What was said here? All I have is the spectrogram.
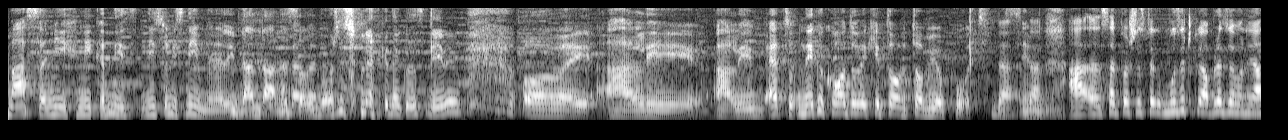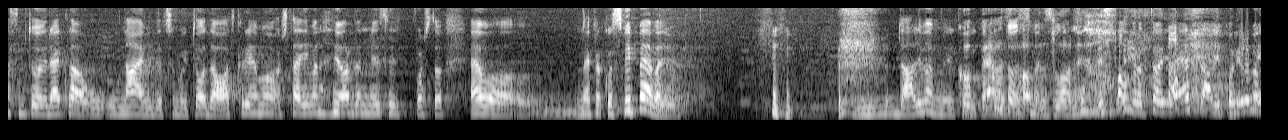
masa njih nikad nis, nisu ni snimljene, i dan danas, Da, da, ovaj, da. možda ću nekad neko da snimim. Ovaj, ali, ali, eto, nekako od uvek je to, to bio put. Da, Mislim, da. A sad, pošto ste muzički obrazovani, ja sam to i rekla u, u najavi da ćemo i to da otkrijemo. Šta Ivana Jordan misli, pošto, evo, nekako svi pevaju. Da li vam, koliko vam peva to zlo- smeta? zlo ne misli. Dobro, to jeste, ali koliko vam,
